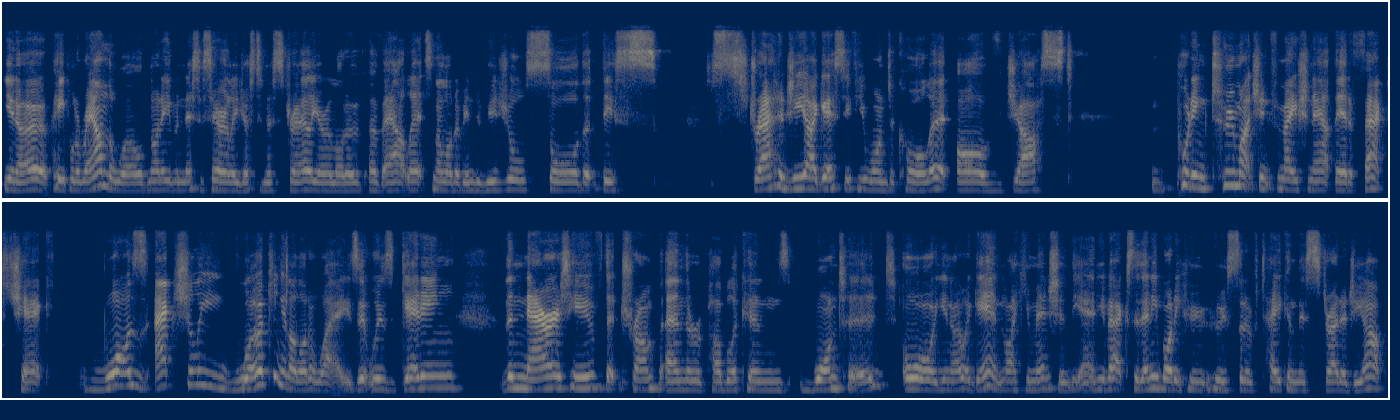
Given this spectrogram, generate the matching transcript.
you know, people around the world, not even necessarily just in Australia, a lot of, of outlets and a lot of individuals saw that this strategy, I guess, if you want to call it, of just putting too much information out there to fact check was actually working in a lot of ways. It was getting the narrative that Trump and the Republicans wanted, or, you know, again, like you mentioned, the anti vaxxers, anybody who, who's sort of taken this strategy up,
